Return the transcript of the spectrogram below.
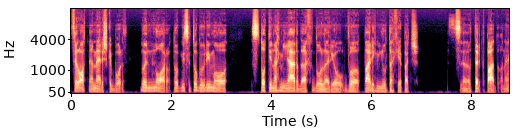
celotne ameriške borze. To je noro. To, mislim, to govorimo o stotinah milijardah dolarjev, v parih minutah je pač trg padel.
